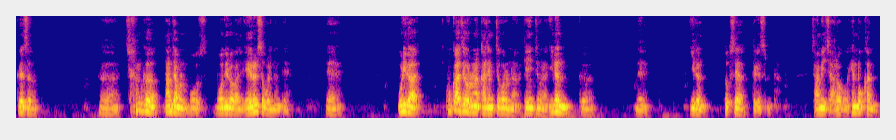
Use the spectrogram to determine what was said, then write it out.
그래서 어, 참그 단잠을 못, 못 이뤄가지고 애를 쓰고 있는데 예, 우리가 국가적으로나 가정적으로나 개인적으로나 이런 그 네, 일은 없어야 되겠습니다. 잠이 잘 오고 행복한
